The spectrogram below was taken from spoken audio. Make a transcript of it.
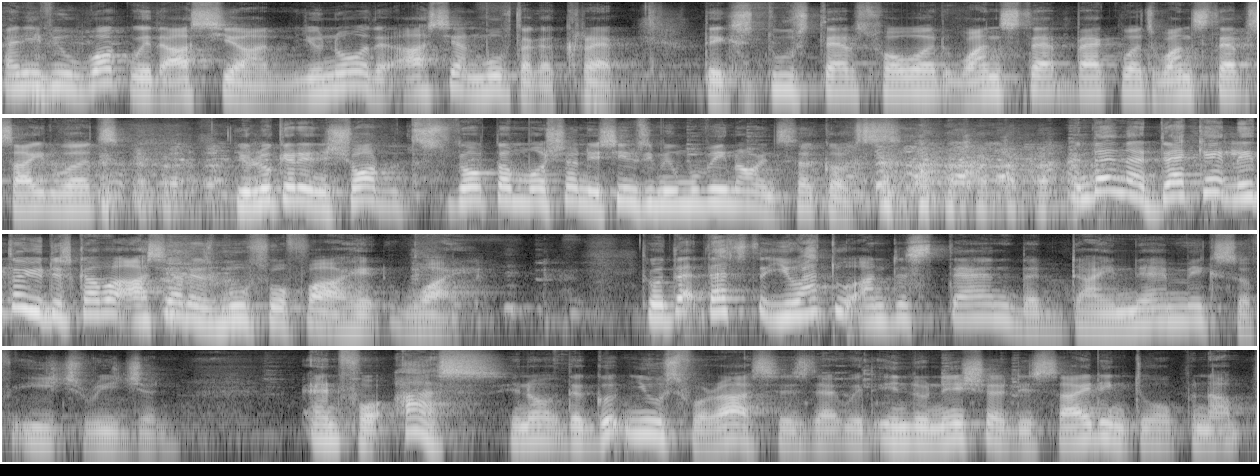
And if you work with ASEAN, you know that ASEAN moves like a crab. Takes two steps forward, one step backwards, one step sideways. you look at it in short, slow-term motion, it seems to be moving now in circles. and then a decade later, you discover ASEAN has moved so far ahead. Why? So that, that's the, you have to understand the dynamics of each region. And for us, you know, the good news for us is that with Indonesia deciding to open up,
